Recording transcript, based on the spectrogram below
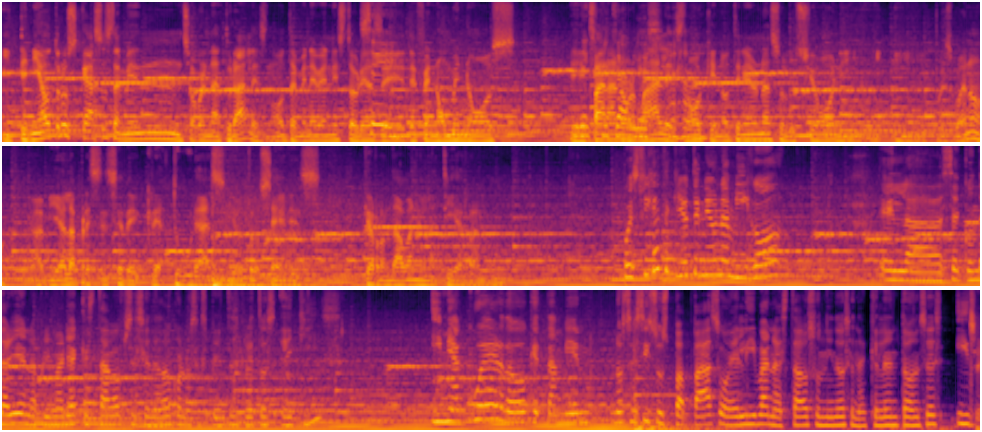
Y tenía otros casos también sobrenaturales, ¿no? También habían historias Sí. de, de fenómenos eh, paranormales, ajá. ¿no? Que no tenían una solución. Y, y- y, pues bueno, había la presencia de criaturas y otros seres que rondaban en la Tierra, ¿no? Pues fíjate que yo tenía un amigo en la secundaria y en la primaria que estaba obsesionado con los expedientes secretos X. Y me acuerdo que también, no sé si sus papás o él iban a Estados Unidos en aquel entonces y Sí.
